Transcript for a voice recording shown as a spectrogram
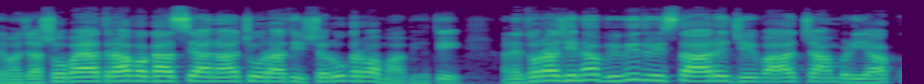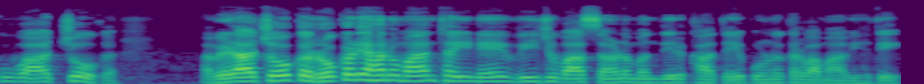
તેમજ આ શોભાયાત્રા વઘાસિયાના ચોરાથી શરૂ કરવામાં આવી હતી અને ધોરાજીના વિવિધ વિસ્તાર જેવા ચાંબડિયા કુવા, ચોક વેળા ચોક રોકડિયા હનુમાન થઈને વીજવાસણ મંદિર ખાતે પૂર્ણ કરવામાં આવી હતી.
